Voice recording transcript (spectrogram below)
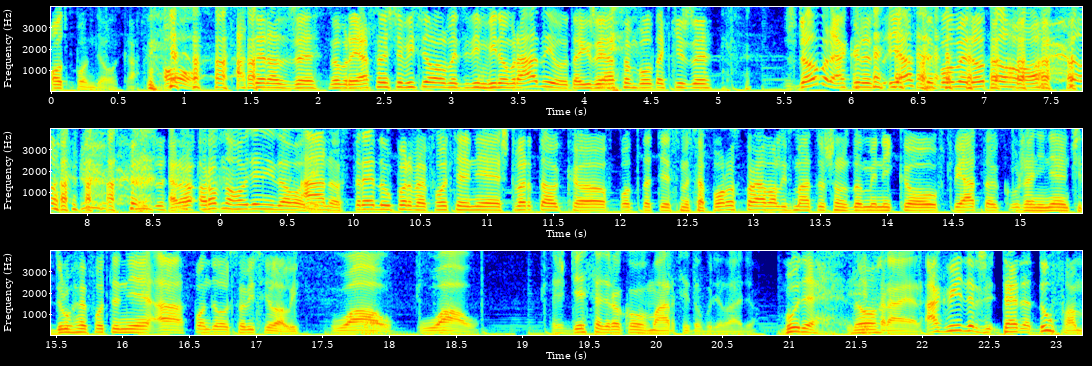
Od pondelka. Oh. A teraz, že dobre, ja som ešte vysielal medzi tým v inom rádiu, takže ja som bol taký, že, že dobre, akože jasne, poďme do toho. Ro- rovno hodený do vody. Áno, stredu prvé fotenie, štvrtok e, v podstate sme sa porozprávali s Matúšom, s Dominikou, v piatok už ani neviem, či druhé fotenie a v pondelok sme vysielali. Wow, wow. Takže 10 rokov v marci to bude, Láďo. Bude. Ty si frajer. Ak vydrží, teda dúfam.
